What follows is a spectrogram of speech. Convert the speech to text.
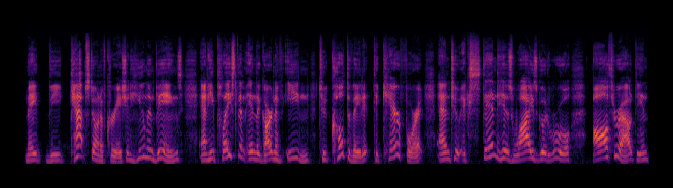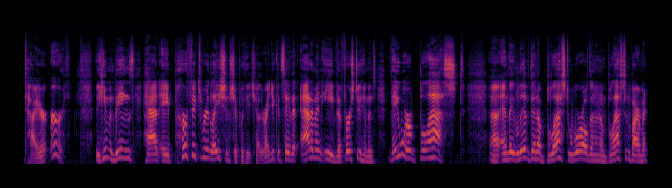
made the capstone of creation, human beings, and He placed them in the Garden of Eden to cultivate it, to care for it, and to extend His wise, good rule all throughout the entire earth the human beings had a perfect relationship with each other, right? You could say that Adam and Eve, the first two humans, they were blessed. Uh, and they lived in a blessed world and in a blessed environment.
